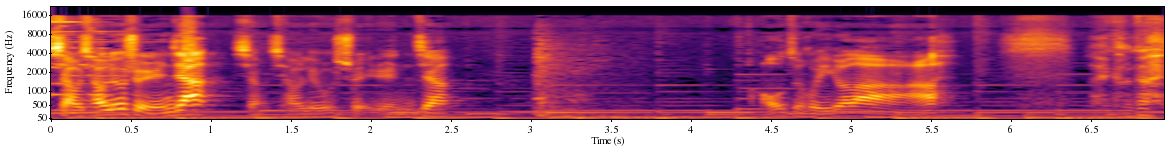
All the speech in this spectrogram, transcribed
小桥流水人家，小桥流水人家。好，最后一个啦啊！来看看，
